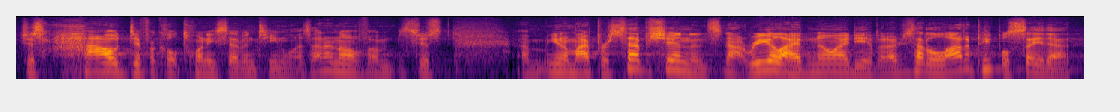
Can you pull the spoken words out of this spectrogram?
just how difficult 2017 was. I don't know if I'm, it's just, um, you know, my perception and it's not real. I have no idea, but I've just had a lot of people say that.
